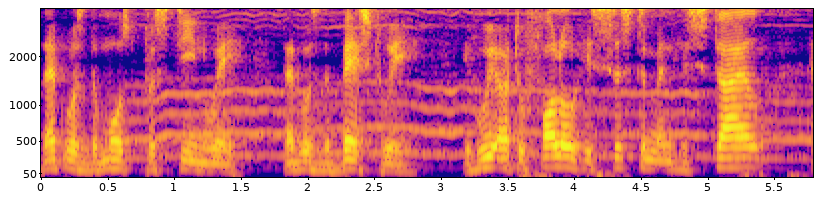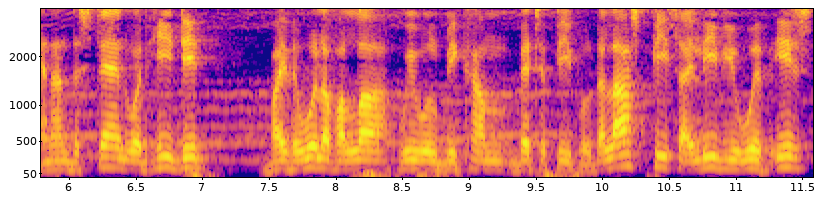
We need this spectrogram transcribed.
That was the most pristine way. That was the best way. If we are to follow his system and his style and understand what he did, by the will of Allah, we will become better people. The last piece I leave you with is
